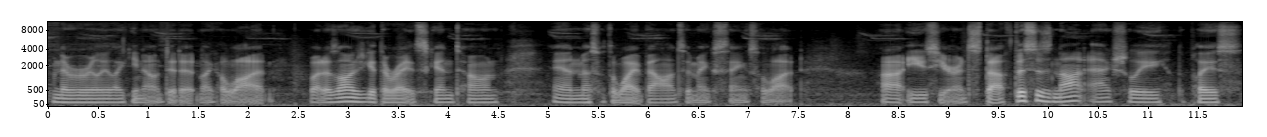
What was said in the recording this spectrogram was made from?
I've never really like you know did it like a lot. But as long as you get the right skin tone and mess with the white balance, it makes things a lot uh, easier and stuff. This is not actually the place.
